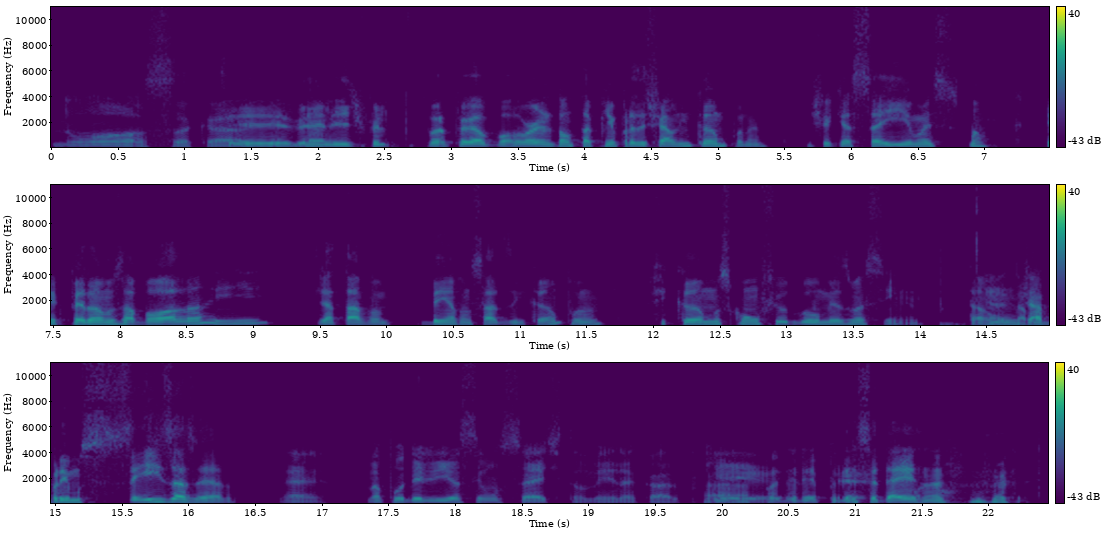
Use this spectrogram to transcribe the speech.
Nossa, cara. Você vê ali, tipo, ele vai pegar a bola, o Warner dá um tapinha pra deixar ela em campo, né? Achei que ia sair, mas, bom, recuperamos a bola e já tava bem avançados em campo, né? Ficamos com o field goal mesmo assim. né? Então É, tava já abrimos 6 a 0 É. Mas poderia ser um 7 também, né, cara? Porque. Ah, poderia, poderia ser 10, né?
